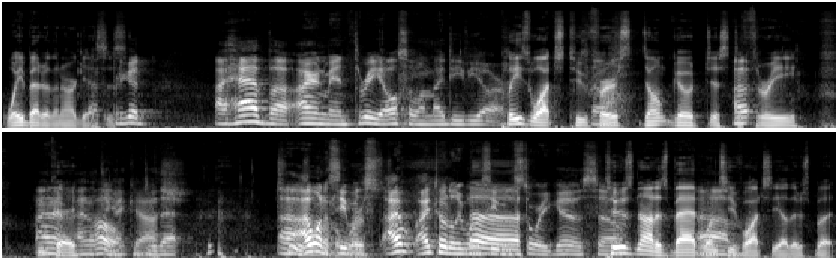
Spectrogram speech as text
Way better than our That's guesses. pretty good. I have uh, Iron Man three also on my DVR. Please watch two So- first. Don't go just to Uh, three. I, don't- okay. I don't Oh, think I can do gosh. that. Two Uh, I want to see what. I, I totally want to see where the story goes. So Two's not as bad once um, you've watched the others, but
